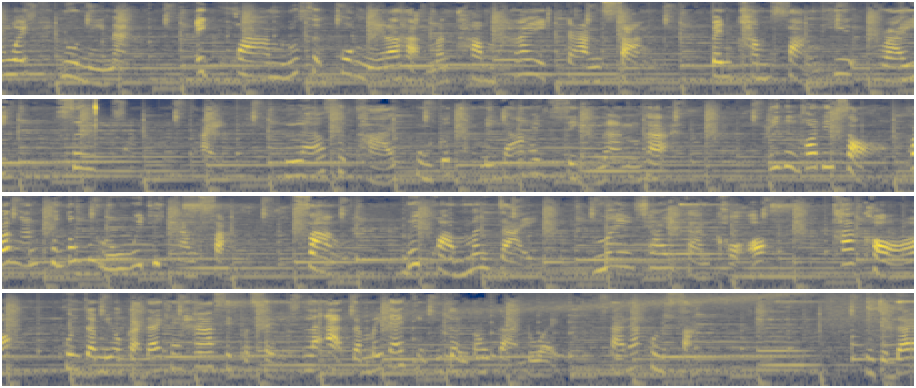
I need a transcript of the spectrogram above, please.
รวยนู่นนี่น่ะไอความรู้สึกพวกนี้แหละค่ะมันทำให้การสั่งเป็นคำสั่งที่ไร้ซึ่งมั่นใจแล้วสุดท้ายคุณก็จะไม่ได้สิ่งนั้นค่ะ นี่คือข้อที่ 2 เพราะงั้นคุณต้องรู้วิธีการสั่งสั่งด้วยความมั่นใจ ไม่ใช่การขอ ถ้าขอคุณจะมีโอกาสได้แค่ 50%และอาจจะไม่ได้สิ่งที่ตัวเองต้องการด้วย แต่ถ้าคุณสั่งคุณจะได้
